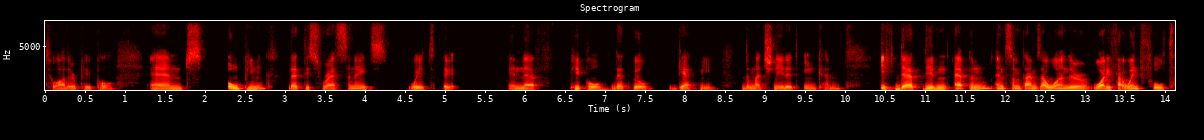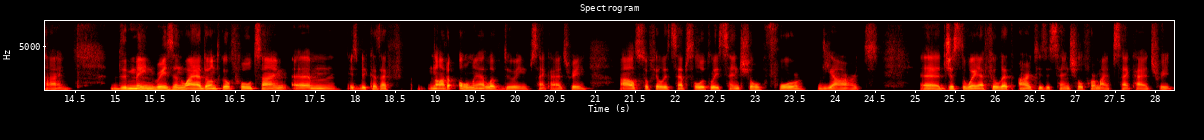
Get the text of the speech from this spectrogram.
to other people and hoping that this resonates with a, enough people that will get me the much needed income. If that didn't happen and sometimes i wonder what if i went full time the main reason why I don't go full time um, is because I not only I love doing psychiatry, I also feel it's absolutely essential for the arts. Uh, just the way I feel that art is essential for my psychiatry.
